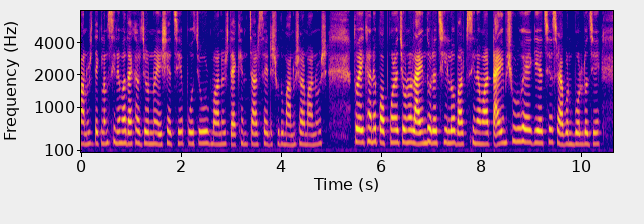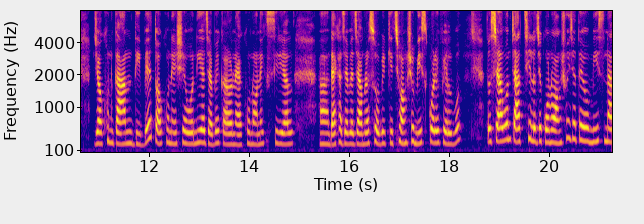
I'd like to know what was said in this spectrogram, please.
মানুষ দেখলাম সিনেমা দেখার জন্য এসেছে। প্রচুর মানুষ দেখেন, চার সাইডে শুধু মানুষ আর মানুষ। তো এখানে পপকর্নের জন্য লাইন ধরেছিল বাট সিনেমার টাইম শুরু হয়ে গিয়েছে। শ্রাবণ বলল যে, যখন গান দিবে, তখন এসে ও নিয়ে যাবে, কারণ এখন অনেক সিরিয়াল দেখা যাবে যে আমরা ছবির কিছু অংশ মিস করে ফেলব। তো শ্রাবণ চাচ্ছিল যে কোনো অংশই যাতে ও মিস না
